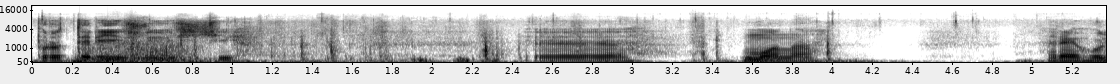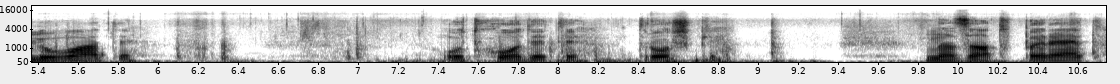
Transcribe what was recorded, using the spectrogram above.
Протиріжуючі е, можна регулювати, відходити трошки назад вперед,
